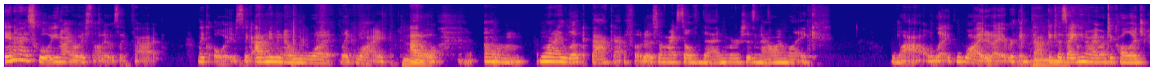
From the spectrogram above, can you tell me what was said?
in high school, you know, I always thought I was like fat. Like always. Like I don't even know what like why at Mm. all. Um when I look back at photos of myself then versus now, I'm like, wow, like why did I ever think that? Because I, you know, I went to college,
